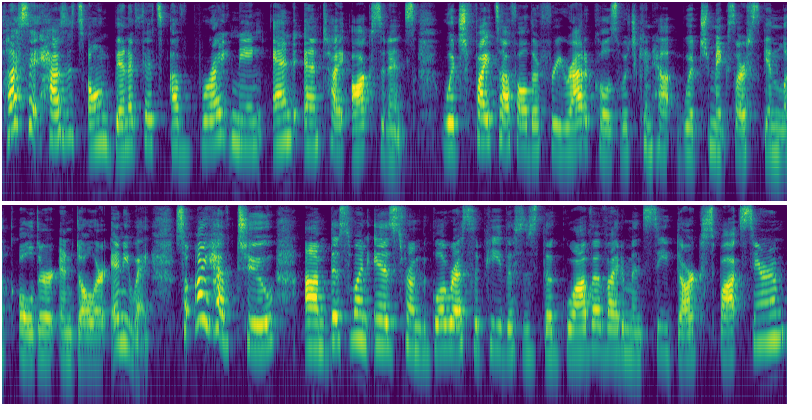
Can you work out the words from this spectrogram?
Plus, it has its own benefits of brightening and antioxidants, which fights off all the free radicals, which can help, which makes our skin look older and duller anyway. So I have two. Um, this one is from the Glow Recipe. This is the Guava Vitamin C Dark Spot Serum.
